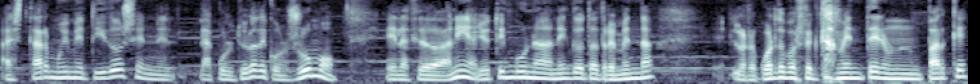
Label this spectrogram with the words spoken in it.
a estar muy metidos en la cultura de consumo, en la ciudadanía. Yo tengo una anécdota tremenda, lo recuerdo perfectamente, en un parque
